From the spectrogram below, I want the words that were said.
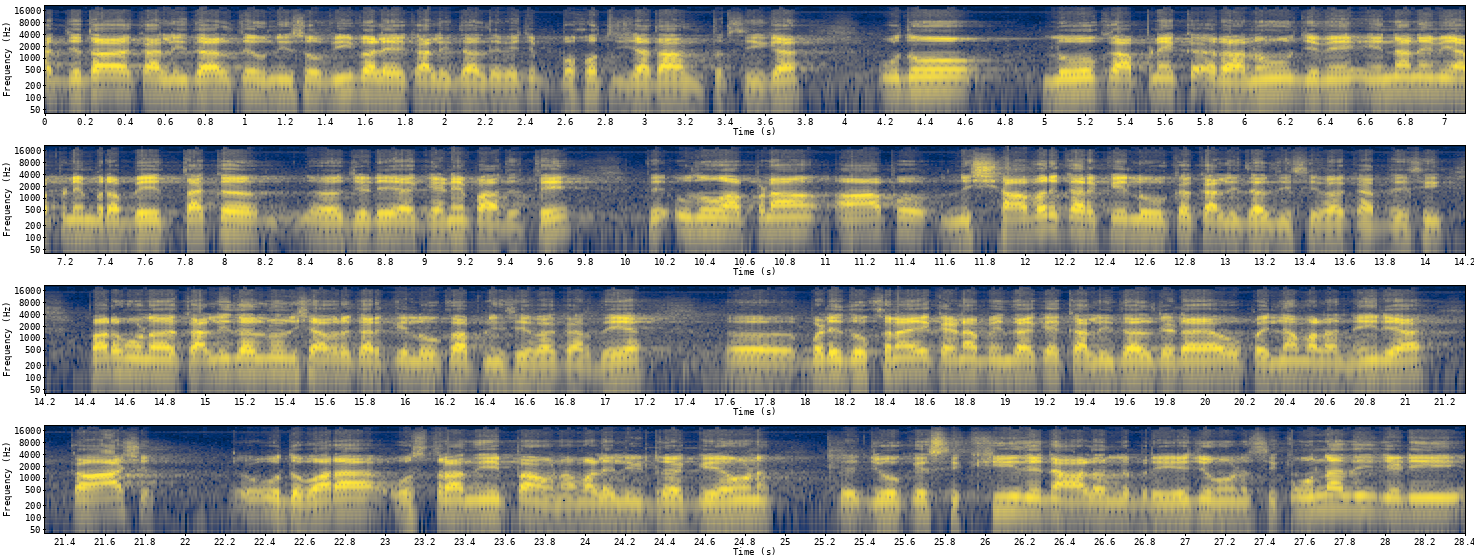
ਅੱਜ ਦਾ ਅਕਾਲੀ ਦਲ ਤੇ 1920 ਵਾਲੇ ਅਕਾਲੀ ਦਲ ਦੇ ਵਿੱਚ ਬਹੁਤ ਜ਼ਿਆਦਾ ਅੰਤਰ ਸੀਗਾ। ਉਦੋਂ ਲੋਕ ਆਪਣੇ ਘਰਾਂ ਨੂੰ ਜਿਵੇਂ ਇਹਨਾਂ ਨੇ ਵੀ ਆਪਣੇ ਮੁਰੱਬੇ ਤੱਕ ਜਿਹੜੇ ਆ ਗਹਿਣੇ ਪਾ ਦਿੱਤੇ ਤੇ ਉਦੋਂ ਆਪਣਾ ਆਪ ਨਿਸ਼ਾਵਰ ਕਰਕੇ ਲੋਕ ਅਕਾਲੀ ਦਲ ਦੀ ਸੇਵਾ ਕਰਦੇ ਸੀ। ਪਰ ਹੁਣ ਅਕਾਲੀ ਦਲ ਨੂੰ ਨਿਸ਼ਾਵਰ ਕਰਕੇ ਲੋਕ ਆਪਣੀ ਸੇਵਾ ਕਰਦੇ ਆ। ਬੜੇ ਦੁੱਖ ਨਾਲ ਇਹ ਕਹਿਣਾ ਪੈਂਦਾ ਕਿ ਅਕਾਲੀ ਦਲ ਜਿਹੜਾ ਆ ਉਹ ਪਹਿਲਾਂ ਵਾਲਾ ਨਹੀਂ ਰਿਹਾ। ਕਾਸ਼ ਉਹ ਦੁਬਾਰਾ ਉਸ ਤਰ੍ਹਾਂ ਦੀ ਭਾਵਨਾ ਵਾਲੇ ਲੀਡਰ ਅੱਗੇ ਆਉਣ ਤੇ ਜੋ ਕਿ ਸਿੱਖੀ ਦੇ ਨਾਲ ਲਬਰੇਜ ਹੋਣ ਸਿੱਖ, ਉਹਨਾਂ ਦੀ ਜਿਹੜੀ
